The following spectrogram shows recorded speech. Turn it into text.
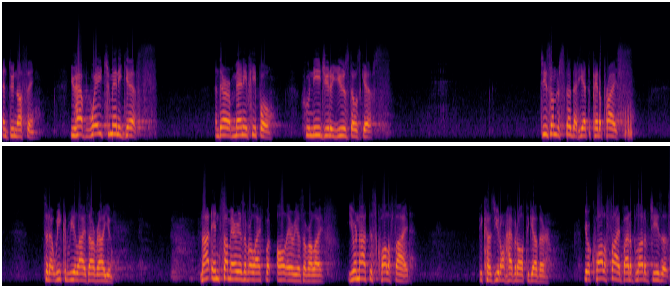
and do nothing. You have way too many gifts. And there are many people who need you to use those gifts. Jesus understood that he had to pay the price so that we could realize our value. Not in some areas of our life, but all areas of our life. You're not disqualified because you don't have it all together. You're qualified by the blood of Jesus.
